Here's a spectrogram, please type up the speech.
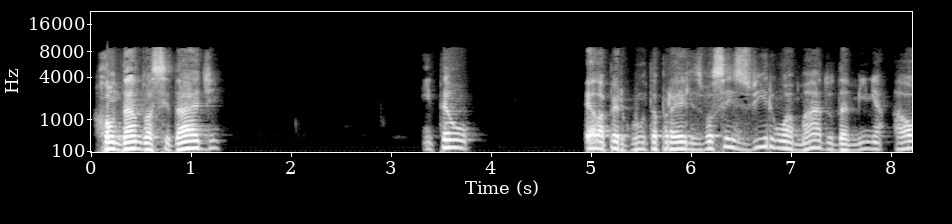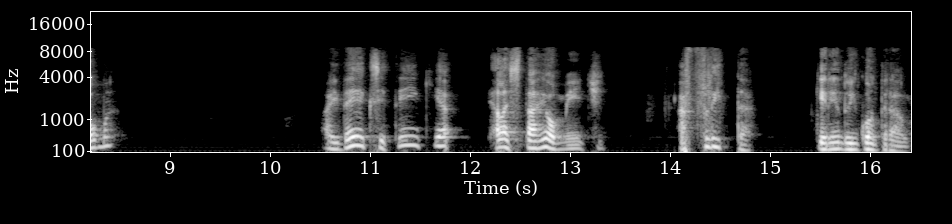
rondando a cidade. Então, ela pergunta para eles: Vocês viram o amado da minha alma? A ideia que se tem é que ela está realmente aflita, querendo encontrá-lo.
